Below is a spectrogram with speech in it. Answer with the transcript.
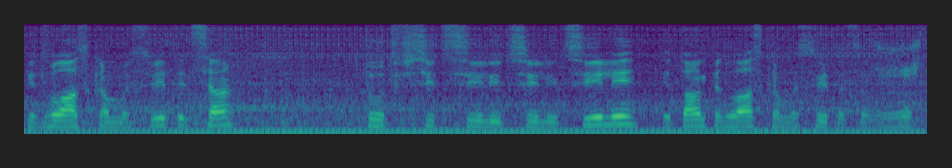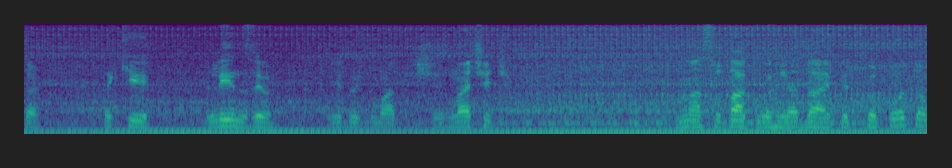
під глазками світиться. Тут всі цілі, цілі, цілі, і там під глазками світиться. Вже ж так- такі лінзи йдуть матичі. Значить, у нас отак виглядає під капотом,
